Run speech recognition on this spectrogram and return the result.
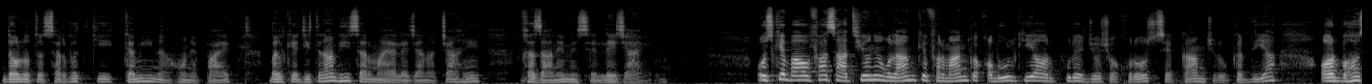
دولت و ثروت کی کمی نہ ہونے پائے، بلکہ جتنا بھی سرمایہ لے جانا چاہیں خزانے میں سے لے جائیں۔ اس کے باوفا ساتھیوں نے غلام کے فرمان کو قبول کیا اور پورے جوش و خروش سے کام شروع کر دیا اور بہت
